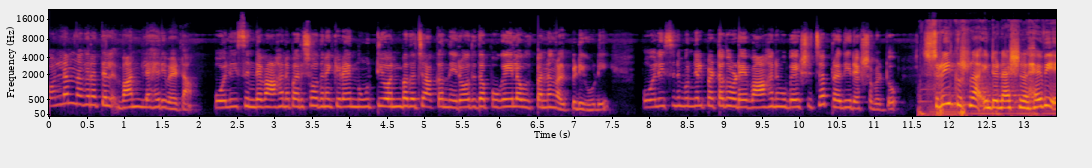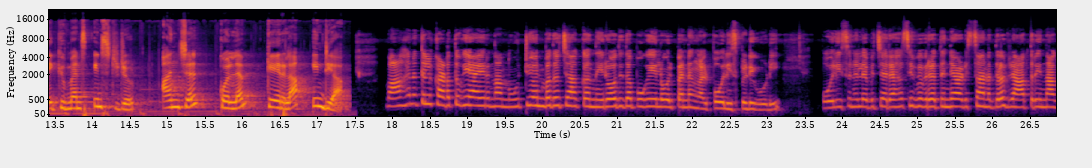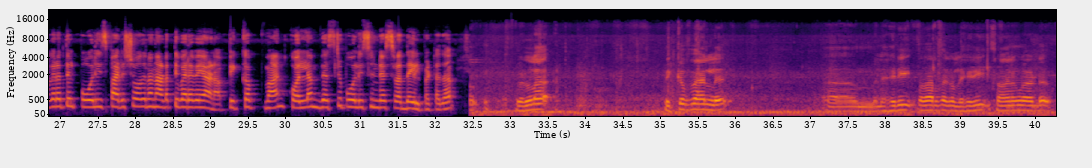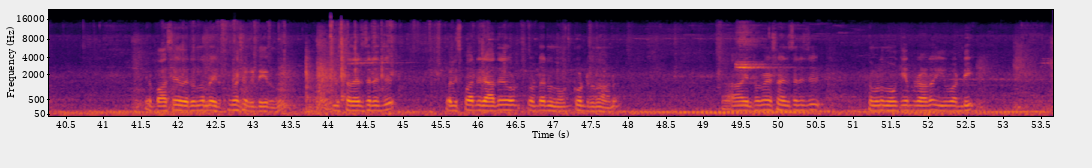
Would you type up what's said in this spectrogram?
കൊല്ലം നഗരത്തിൽ വൻ ലഹരിവേട്ട പോലീസിന്റെ വാഹന പരിശോധനയ്ക്കിടെ നൂറ്റി ഒൻപത് ചാക്ക് നിരോധിത പുകയില ഉൽപ്പന്നങ്ങൾ പിടികൂടി. പോലീസിന് മുന്നിൽപ്പെട്ടതോടെ വാഹനം ഉപേക്ഷിച്ച് പ്രതി രക്ഷപ്പെട്ടു. Sreekrishna international heavy equipments institute Anchal Kollam Kerala India. വാഹനത്തിൽ കടത്തുകയായിരുന്ന നൂറ്റിയൊൻപത് ചാക്ക് നിരോധിത പുകയില ഉൽപ്പന്നങ്ങൾ പോലീസ് പിടികൂടി. പോലീസിന് ലഭിച്ച രഹസ്യ വിവരത്തിന്റെ അടിസ്ഥാനത്തിൽ രാത്രി നഗരത്തിൽ പോലീസ് പരിശോധന നടത്തി വരവെയാണ് പിക്കപ്പ് വാൻ കൊല്ലം വെസ്റ്റ് പോലീസിന്റെ ശ്രദ്ധയിൽപ്പെട്ടത്. വെള്ള പിക്കപ്പ് വാനിൽ ലഹരി പദാർത്ഥങ്ങൾ ലഹരി സാധനങ്ങളായിട്ട് പാസ് ചെയ്ത് വരുന്നുള്ള ഇൻഫർമേഷൻ കിട്ടിയിരുന്നു. പോലീസ് അതനുസരിച്ച് പോലീസ് പാർട്ടി രാത്രി തൊട്ട് തന്നെ നോക്കിക്കൊണ്ടിരുന്നതാണ്. ആ ഇൻഫർമേഷൻ അനുസരിച്ച് നമ്മൾ നോക്കിയപ്പോഴാണ് ഈ വണ്ടി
